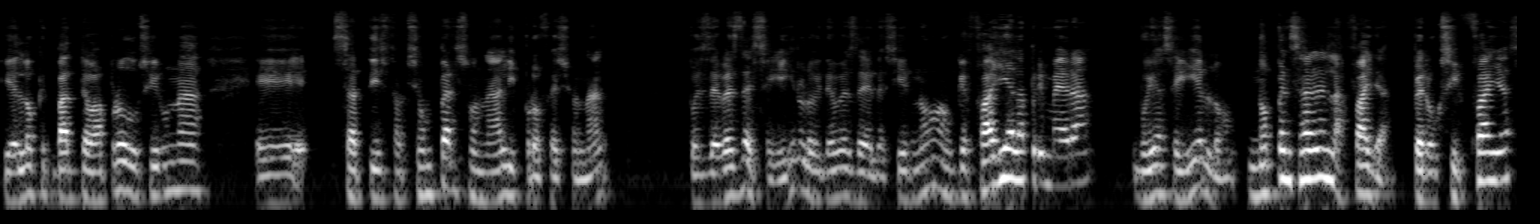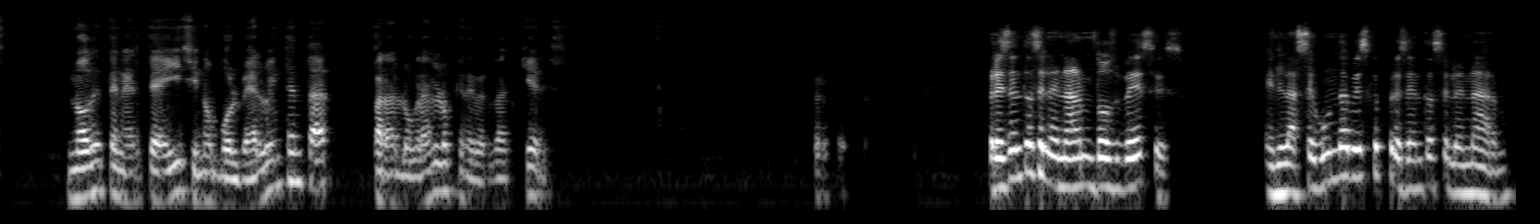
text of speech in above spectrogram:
y es lo que te va a producir una eh, satisfacción personal y profesional, pues debes de seguirlo y debes de decir, no, aunque falle la primera, voy a seguirlo. No pensar en la falla, pero si fallas, no detenerte ahí, sino volverlo a intentar para lograr lo que de verdad quieres. Perfecto. Presentas el ENARM dos veces. En la segunda vez que presentas el ENARM,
